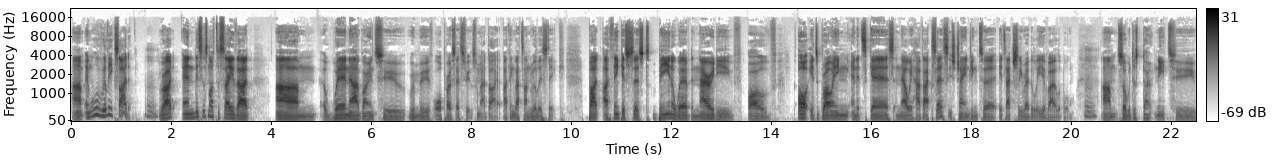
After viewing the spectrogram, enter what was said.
Um, and we were really excited, right? And this is not to say that um, we're now going to remove all processed foods from our diet. I think that's unrealistic. But I think it's just being aware of the narrative of, oh, it's growing and it's scarce and now we have access is changing to it's actually readily available. Um, so we just don't need to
